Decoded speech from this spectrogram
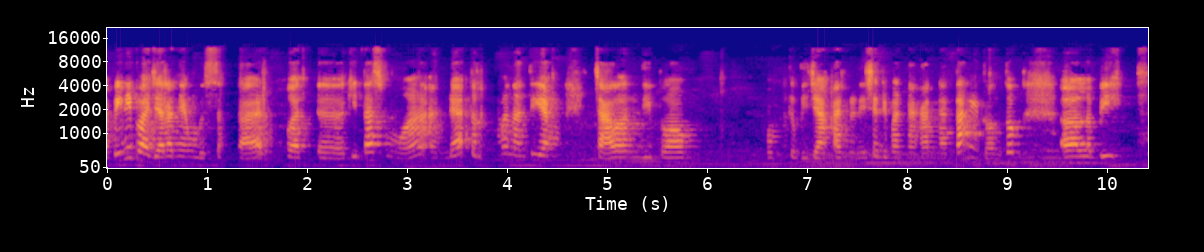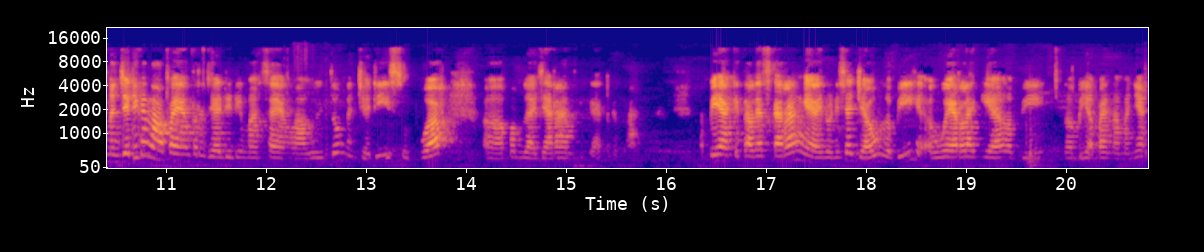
tapi ini pelajaran yang besar buat uh, kita semua, Anda terutama nanti yang calon diplom kebijakan Indonesia di masa akan datang itu untuk uh, lebih menjadikan apa yang terjadi di masa yang lalu itu menjadi sebuah uh, pembelajaran ke depan. Tapi ya kita lihat sekarang ya Indonesia jauh lebih aware lagi ya, lebih lebih apa namanya,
